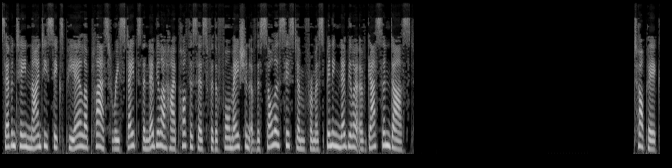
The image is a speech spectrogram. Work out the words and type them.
1796 Pierre Laplace restates the nebula hypothesis for the formation of the Solar System from a spinning nebula of gas and dust. Topic:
